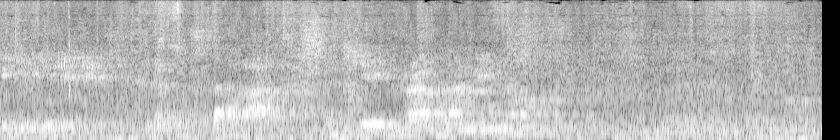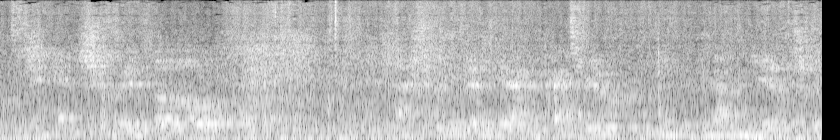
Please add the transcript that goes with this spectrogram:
Y le gustaba sobre todo las suites de Gran Cañón, el Gran Bierzo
